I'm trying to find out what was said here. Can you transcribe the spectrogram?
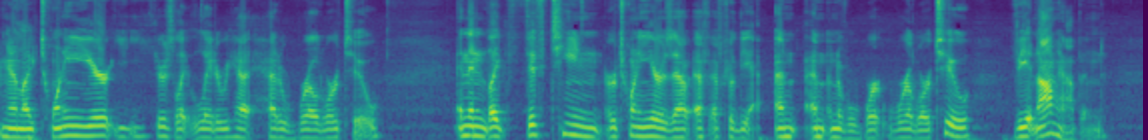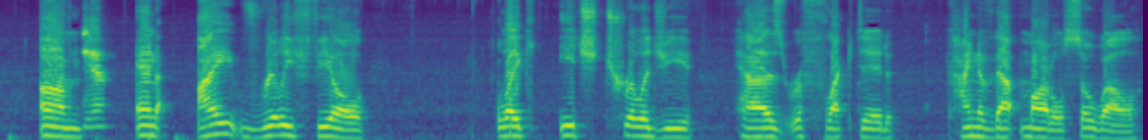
and like 20 year years later we had had World War 2. And then like 15 or 20 years after the end, end of World War 2, Vietnam happened. Um yeah, and I really feel like each trilogy has reflected kind of that model so well.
